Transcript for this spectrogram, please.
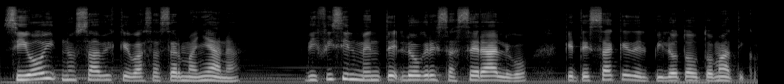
Si hoy no sabes qué vas a hacer mañana, difícilmente logres hacer algo que te saque del piloto automático.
